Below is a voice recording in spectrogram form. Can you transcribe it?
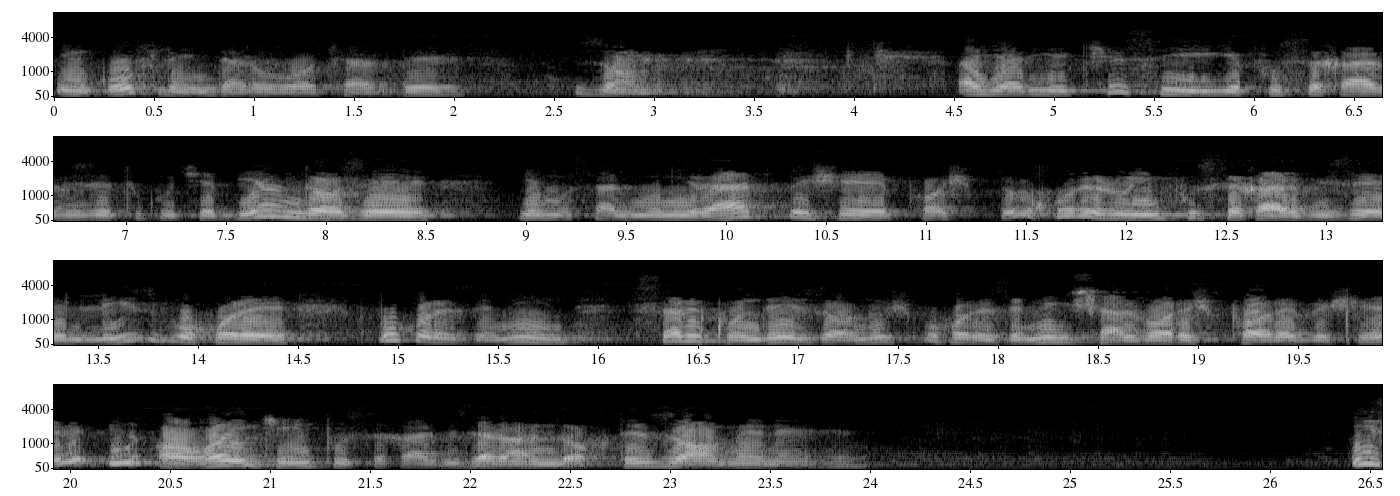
این قفل این در وا کرده زامنه. اگر یه کسی یه پوست خربیزه تو کوچه بیاندازه یه مسلمونی رد بشه پاش بخوره روی این پوست خربیزه لیز بخوره بخوره زمین سر کنده زانوش بخوره زمین شلوارش پاره بشه. این آقایی که این پوست خربیزه رو انداخته زامنه. این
